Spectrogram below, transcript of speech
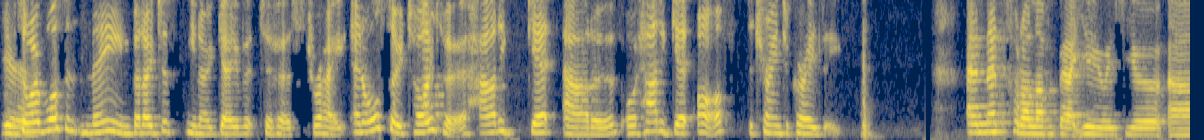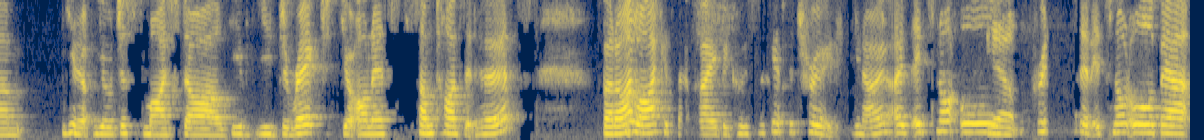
Yeah. So I wasn't mean, but I just, you know, gave it to her straight and also told uh-huh. her how to get out of or how to get off the train to crazy and that's what I love about you is you're um, you know you're just my style. You you direct, you're honest. Sometimes it hurts, but I like it that way because you get the truth. You know, it's not all yeah. pretty. It's not all about.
